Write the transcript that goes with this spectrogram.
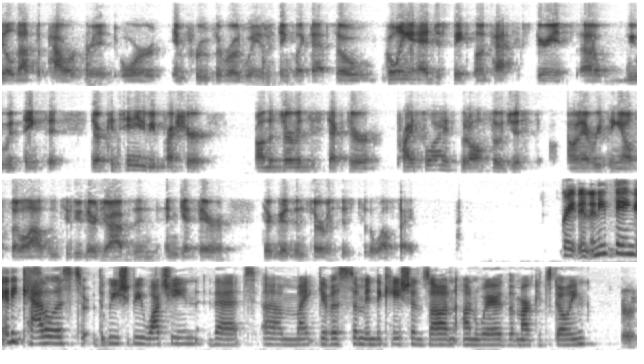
build out the power grid or improve the roadways or things like that. So going ahead, just based on past experience, uh, we would think that there continue to be pressure on the services sector price-wise, but also just on everything else that allows them to do their jobs and, and get their, their goods and services to the well site. Great. And anything, any catalysts that we should be watching that um, might give us some indications on on where the market's going? Sure.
